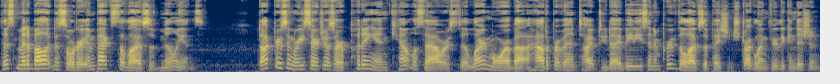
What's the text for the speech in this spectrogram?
This metabolic disorder impacts the lives of millions. Doctors and researchers are putting in countless hours to learn more about how to prevent type 2 diabetes and improve the lives of patients struggling through the condition.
